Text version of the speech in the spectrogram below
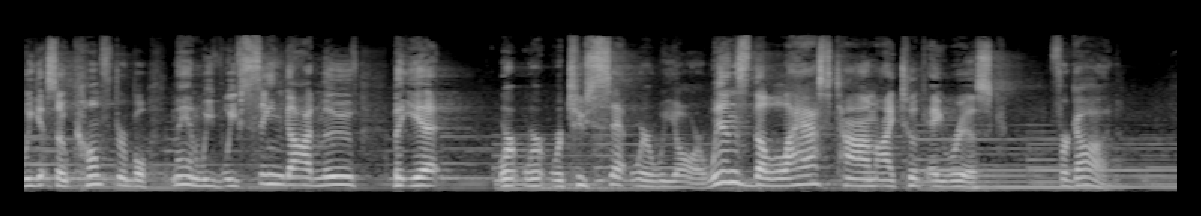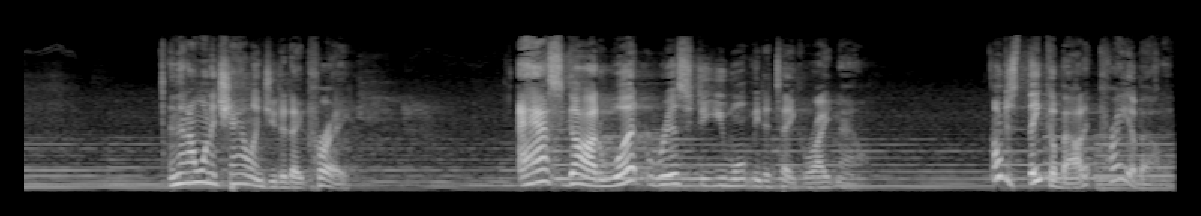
we get so comfortable, man, we've, we've seen God move, but yet we're, we're, we're too set where we are. When's the last time I took a risk for God? And then I want to challenge you today pray. Ask God, what risk do you want me to take right now? Don't just think about it, pray about it.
